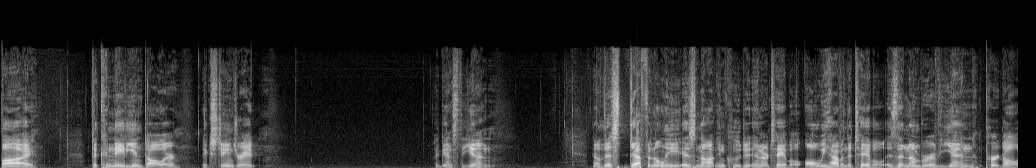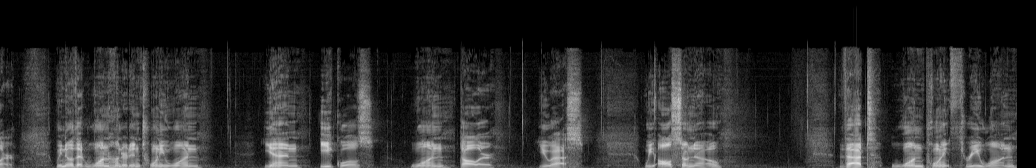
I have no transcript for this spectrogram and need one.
by the Canadian dollar exchange rate against the yen. Now this definitely is not included in our table. All we have in the table is the number of yen per dollar. We know that 121 yen equals $1 US. We also know that 1.31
